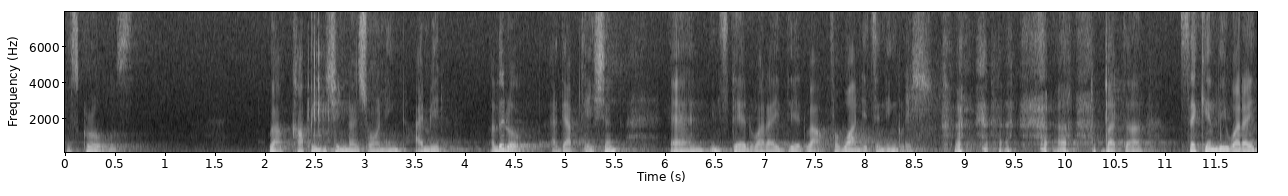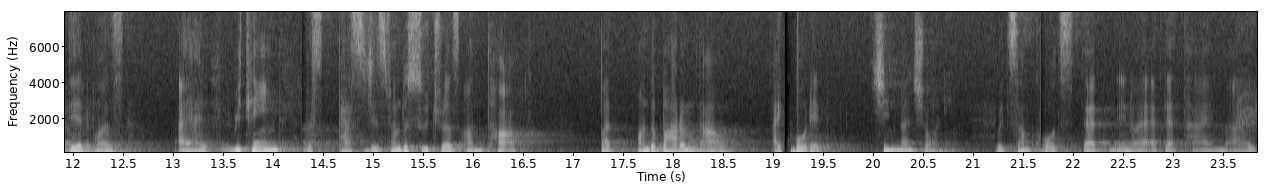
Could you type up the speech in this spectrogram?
the scrolls. Well, copying Shinran Shonin, I made a little adaptation, and instead what I did, well, for one, it's in English. but uh, secondly, what I did was I retained the passages from the sutras on top, but on the bottom now, I quoted Shinran Shonin with some quotes that, you know, at that time, I,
